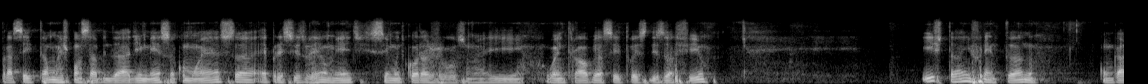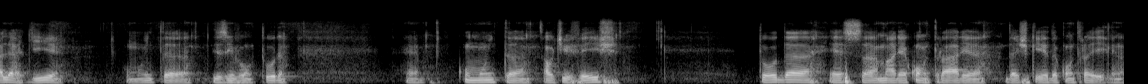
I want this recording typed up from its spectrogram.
para aceitar uma responsabilidade imensa como essa, é preciso realmente ser muito corajoso. Né? E o Weintraub aceitou esse desafio e está enfrentando com galhardia, com muita desenvoltura, é, com muita altivez, toda essa maré contrária da esquerda contra ele. Né?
